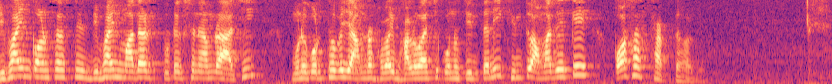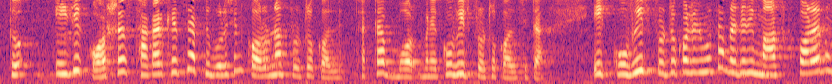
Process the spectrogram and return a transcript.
ডিভাইন কনসাসনেস ডিভাইন মাদার্স প্রোটেকশনে আমরা আছি। মনে করতে হবে যে আমরা সবাই ভালো আছি, কোনো চিন্তা নেই, কিন্তু আমাদেরকে কষাস থাকতে হবে। তো এই যে কশাস থাকার ক্ষেত্রে আপনি বলেছেন করোনা প্রোটোকল একটা মানে কোভিড প্রোটোকল যেটা এই কোভিড প্রোটোকলের মধ্যে আমরা জানি মাস্ক পরা এবং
